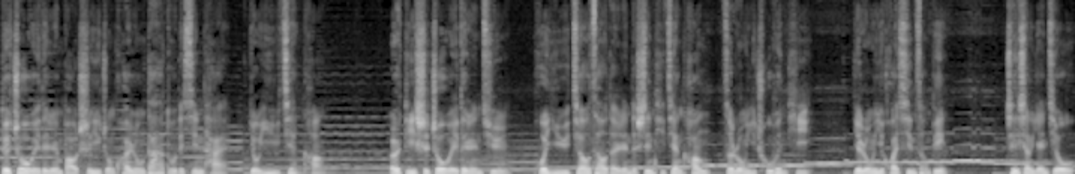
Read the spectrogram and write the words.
对周围的人保持一种宽容大度的心态，有益于健康；而敌视周围的人群或易于焦躁的人的身体健康，则容易出问题，也容易患心脏病。这项研究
